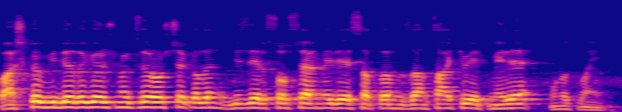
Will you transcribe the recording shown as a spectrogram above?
Başka bir videoda görüşmek üzere hoşçakalın. Bizleri sosyal medya hesaplarımızdan takip etmeyi de unutmayın.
